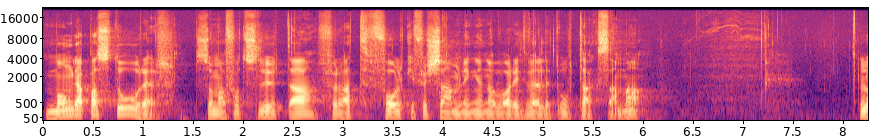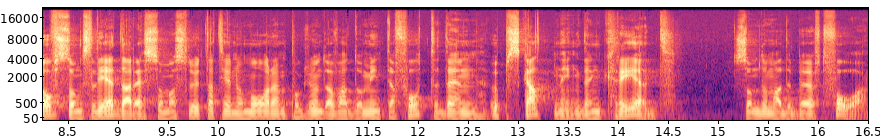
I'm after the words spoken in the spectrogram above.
Många pastorer som har fått sluta för att folk i församlingen har varit väldigt otacksamma. Lovsångsledare som har slutat genom åren på grund av att de inte har fått den uppskattning, den kred som de hade behövt få.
